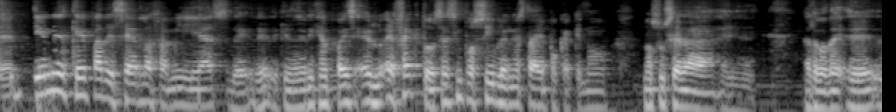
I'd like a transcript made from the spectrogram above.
eh, tiene que padecer las familias de, de- de quienes dirigen el país efectos. Es imposible en esta época que no, no suceda eh, algo, de, eh,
